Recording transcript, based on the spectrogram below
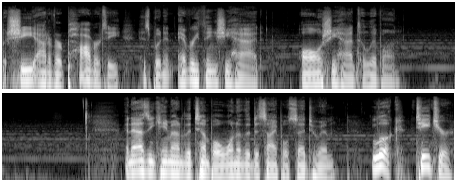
but she, out of her poverty, has put in everything she had, all she had to live on. And as he came out of the temple, one of the disciples said to him, Look, teacher,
